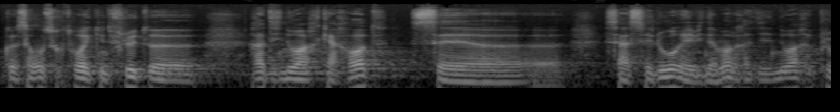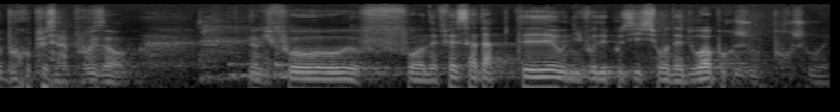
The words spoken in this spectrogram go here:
Donc euh, ça, on se retrouve avec une flûte euh, radis noir carotte. C'est euh, c'est assez lourd et évidemment le radis noir est plus, beaucoup plus imposant. Donc il faut, faut en effet s'adapter au niveau des positions des doigts pour, pour jouer.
